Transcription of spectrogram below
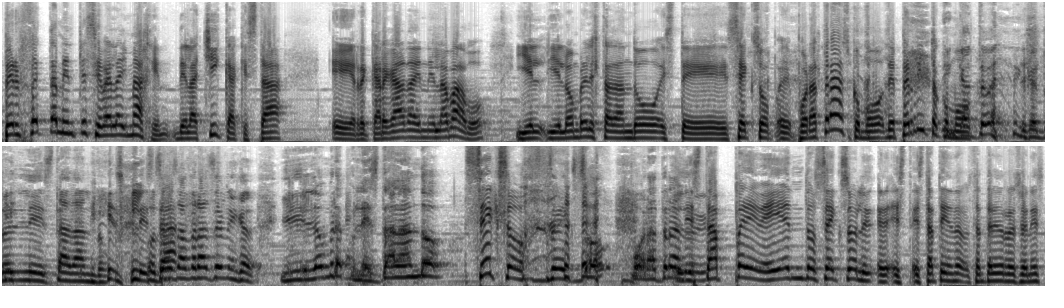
perfectamente se ve la imagen de la chica que está eh, recargada en el lavabo y el, y el hombre le está dando este sexo eh, por atrás, como de perrito, como... Me encantó, me encantó, le está dando. Le o sea, esa frase me encantó. Y el hombre pues le está dando ¡Sexo! sexo por atrás. le güey. está preveyendo sexo, le- eh, est- está teniendo, están teniendo relaciones,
